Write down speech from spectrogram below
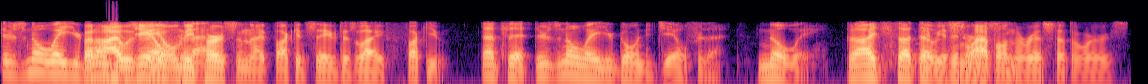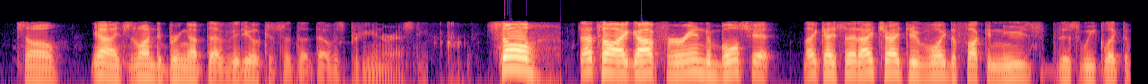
there's no way you're But going I to jail. But I was the only that. person that fucking saved his life. Fuck you. That's it. There's no way you're going to jail for that. No way. But I just thought that Maybe was a interesting. slap on the wrist at the worst. So, yeah, I just wanted to bring up that video because I thought that was pretty interesting. So, that's all I got for random bullshit. Like I said, I tried to avoid the fucking news this week like the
